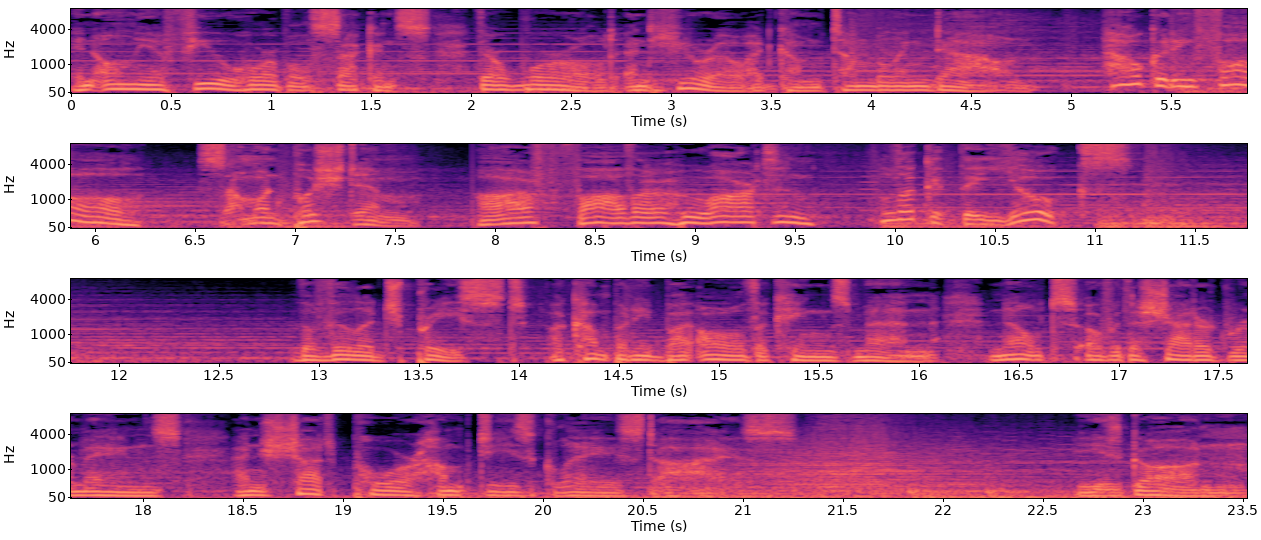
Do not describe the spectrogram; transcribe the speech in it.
in only a few horrible seconds, their world and hero had come tumbling down. How could he fall? Someone pushed him. Our Father who art in. Look at the yolks. The village priest, accompanied by all the king's men, knelt over the shattered remains and shut poor Humpty's glazed eyes. He's gone.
